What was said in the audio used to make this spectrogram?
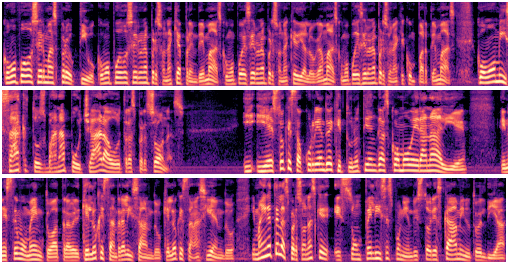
¿Cómo puedo ser más productivo? ¿Cómo puedo ser una persona que aprende más? ¿Cómo puede ser una persona que dialoga más? ¿Cómo puede ser una persona que comparte más? ¿Cómo mis actos van a apoyar a otras personas? Y, y esto que está ocurriendo de que tú no tengas cómo ver a nadie en este momento a través qué es lo que están realizando, qué es lo que están haciendo. Imagínate las personas que son felices poniendo historias cada minuto del día,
